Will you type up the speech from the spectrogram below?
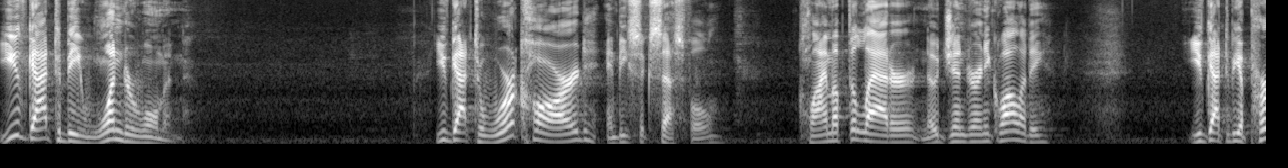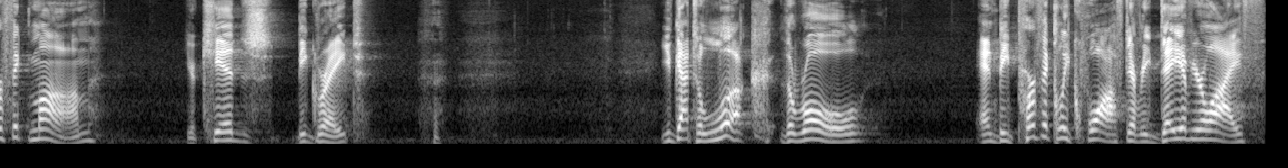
you've got to be Wonder Woman. You've got to work hard and be successful, climb up the ladder, no gender inequality. You've got to be a perfect mom, your kids be great. You've got to look the role and be perfectly coiffed every day of your life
